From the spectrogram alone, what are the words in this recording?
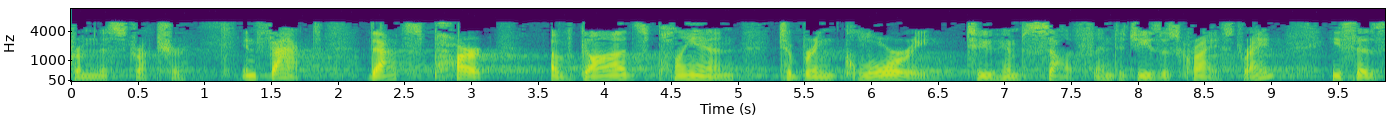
from this structure. In fact, that's part of God's plan to bring glory to himself and to Jesus Christ, right? He says,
